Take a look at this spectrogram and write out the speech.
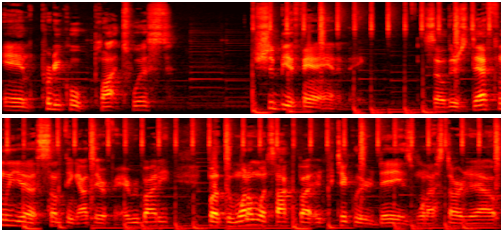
and pretty cool plot twist should be a fan of anime. So there's definitely uh, something out there for everybody. But the one I want to talk about in particular today is when I started out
